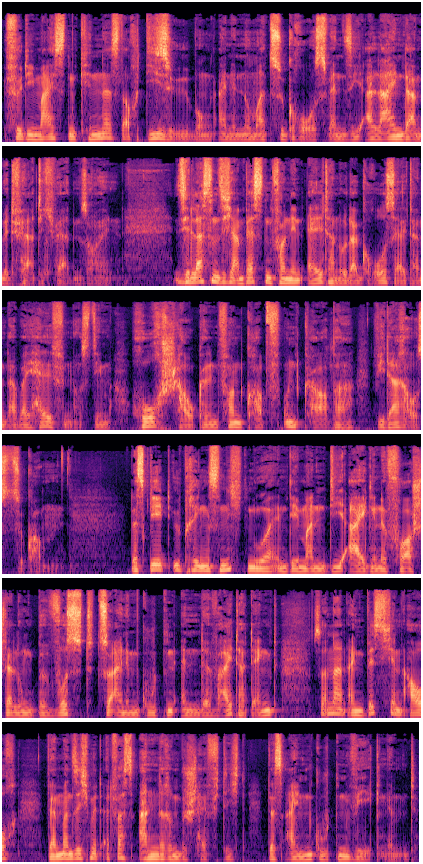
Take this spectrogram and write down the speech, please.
Für die meisten Kinder ist auch diese Übung eine Nummer zu groß, wenn sie allein damit fertig werden sollen. Sie lassen sich am besten von den Eltern oder Großeltern dabei helfen, aus dem Hochschaukeln von Kopf und Körper wieder rauszukommen. Das geht übrigens nicht nur, indem man die eigene Vorstellung bewusst zu einem guten Ende weiterdenkt, sondern ein bisschen auch, wenn man sich mit etwas anderem beschäftigt, das einen guten Weg nimmt.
